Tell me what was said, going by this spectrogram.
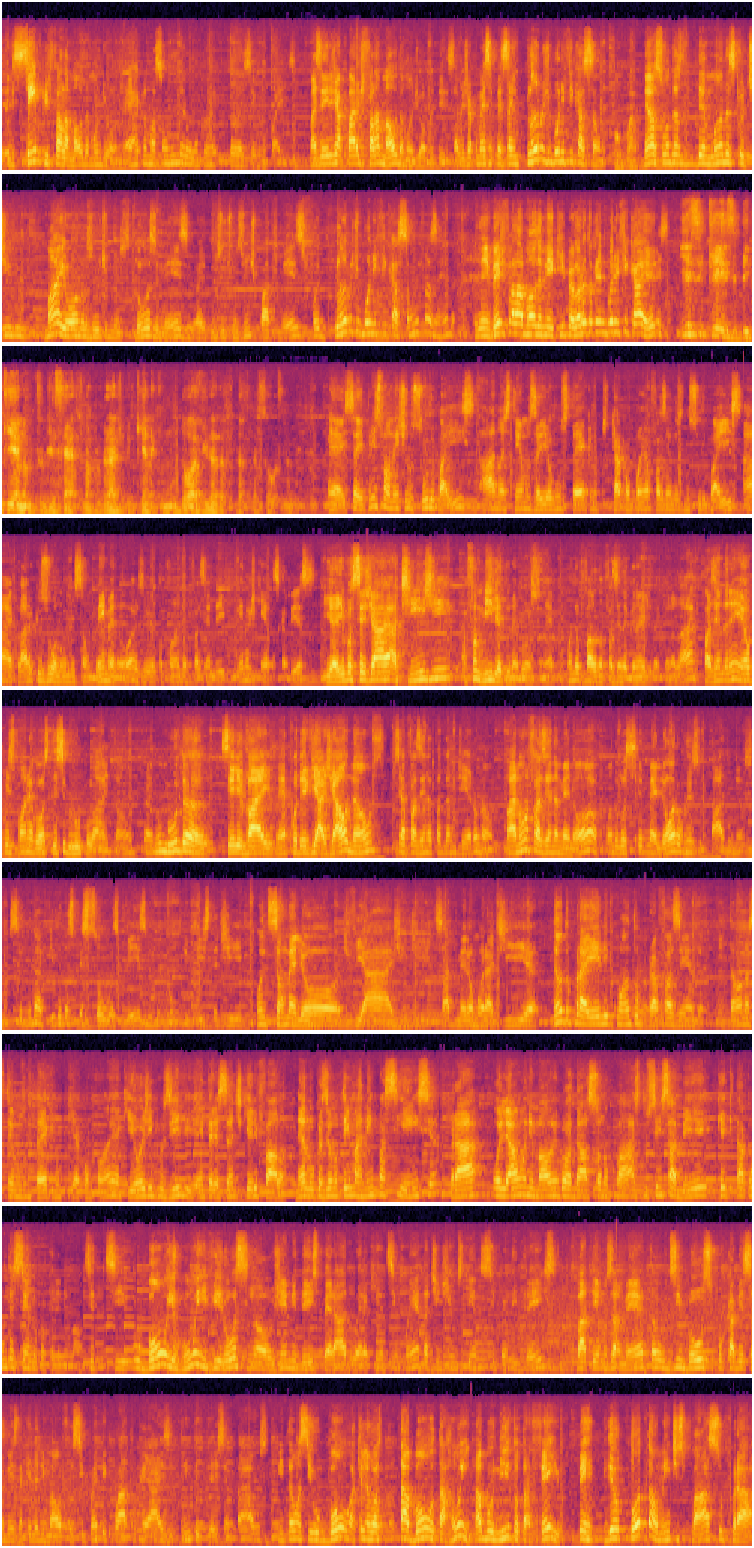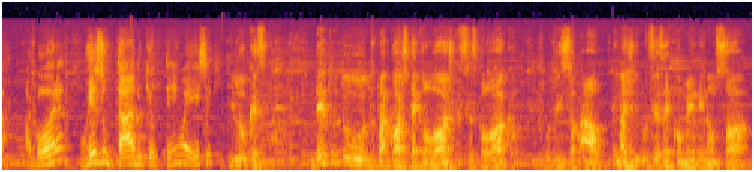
ele sempre fala mal da mão de obra. É a reclamação número um que eu, que eu, recebo no país. Mas aí ele já para de falar mal da mão de obra dele, sabe? Ele já começa a pensar em plano de bonificação. Opa. Nelson, uma das demandas que eu tive maior nos últimos 12 meses, nos últimos 24 meses, foi plano de bonificação em fazenda. Em vez de falar mal da minha equipe, agora eu tô querendo bonificar eles. E esse case pequeno que tu disseste, uma propriedade pequena que mudou a vida das, das pessoas também? É, isso aí, principalmente no sul do país. Ah, nós temos aí alguns técnicos que acompanham fazendas no sul do país. Ah, é claro que os volumes são bem menores. Eu estou falando de uma fazenda aí com menos de 500 cabeças. E aí você já atinge a família do negócio, né? Quando eu falo de uma fazenda grande daquela lá, fazenda nem é o principal negócio desse grupo lá. Então, não muda se ele vai né, poder viajar ou não, se a fazenda está dando dinheiro ou não. Mas numa fazenda menor, quando você melhora o resultado, Nelson, você muda a vida das pessoas mesmo, do ponto de vista de condição melhor, de viagem, de, sabe, melhor moradia, tanto para ele quanto para a fazenda. Então nós temos um técnico que acompanha, que hoje inclusive é interessante que ele fala, né, Lucas, eu não tenho mais nem paciência para olhar um animal engordar só no pasto sem saber o que está acontecendo com aquele animal. Se, se, o bom e ruim virou assim, ó, o GMD esperado era 550, atingimos 553, batemos a meta, o desembolso por cabeça mês daquele animal foi R$ 54,33. Então assim, o bom, aquele negócio tá bom ou tá ruim, tá bonito ou tá feio, perdeu totalmente espaço para agora. O resultado que eu tenho é esse aqui. E Lucas, dentro do, do pacote tecnológico que vocês colocam, nutricional, imagino que vocês recomendem não só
